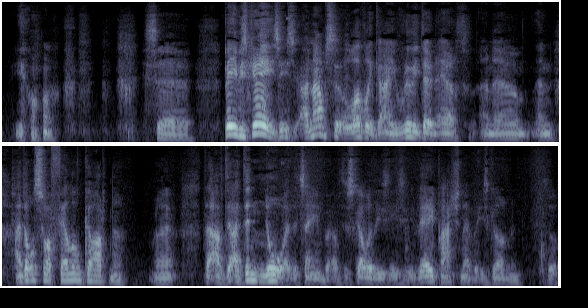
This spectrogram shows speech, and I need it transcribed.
you know. so but he was great. He's, he's an absolutely lovely guy, really down to earth, and um, and and also a fellow gardener, right? That I've, I didn't know at the time, but I've discovered he's, he's very passionate about his gardening. So,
